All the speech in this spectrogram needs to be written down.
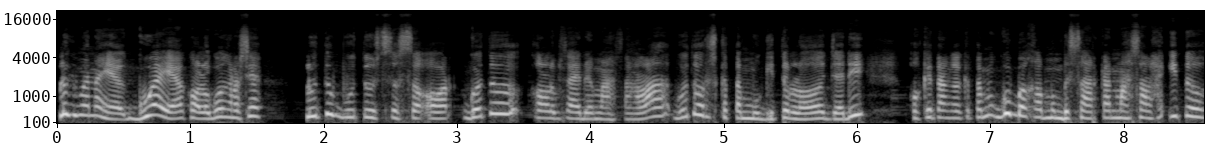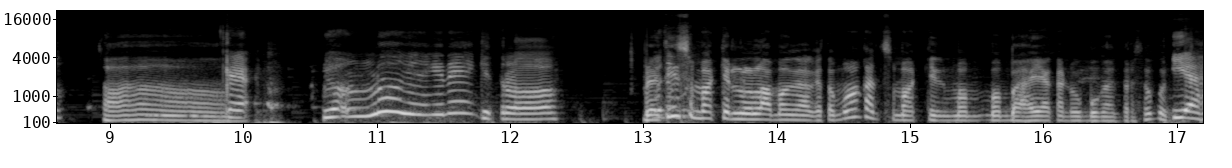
lu gimana ya? Gua ya kalau gua ngerasa lu tuh butuh seseorang. Gue tuh kalau misalnya ada masalah, gue tuh harus ketemu gitu loh. Jadi kalau kita nggak ketemu, gue bakal membesarkan masalah itu. ah. Kayak ya lu gini-gini gitu loh. Berarti Betul. semakin lu lama nggak ketemu akan semakin mem- membahayakan hubungan tersebut. Iya,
